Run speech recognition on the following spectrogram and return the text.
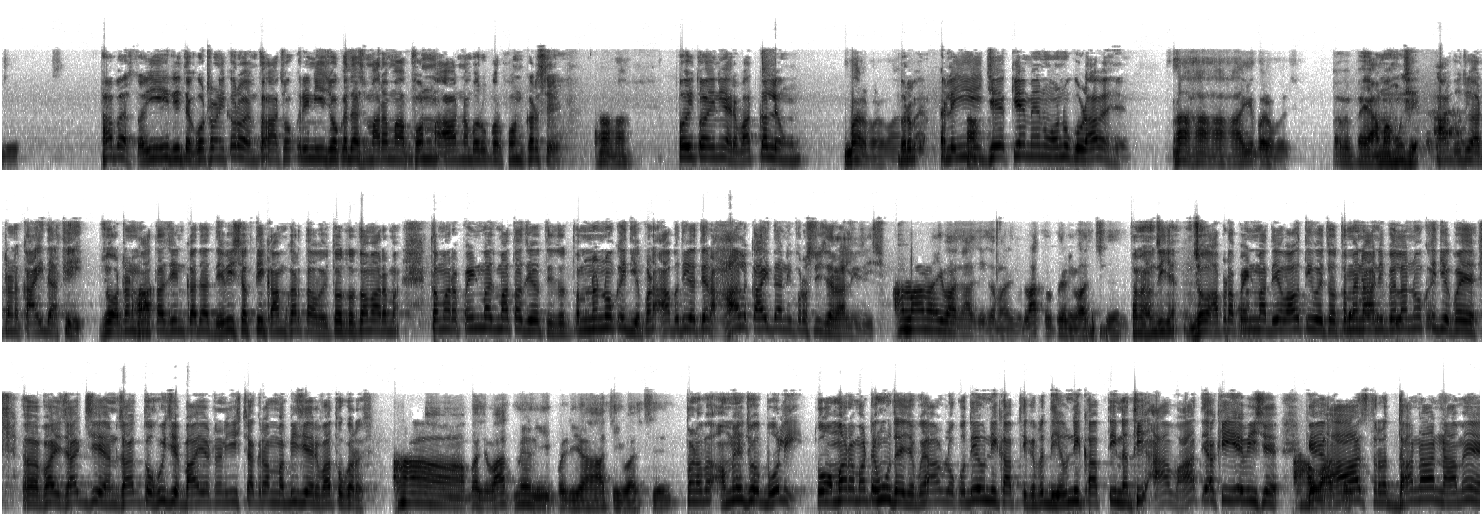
હા બસ તો એ રીતે ગોઠવણી કરો એમ. તો આ છોકરીની જો કદાચ મારામાં ફોન આ નંબર ઉપર ફોન કરશે હા હા. તો ઈ તો એની હારે વાત કરી લઉં હું. બરોબર બરોબર. એટલે એ જે કેમ એનું અનુકૂળ આવે છે. હા હા હા હા એ બરોબર છે. હવે ભાઈ આમાં શું છે? આ બધું અટણ કાયદાથી. જો અટણ માતાજી કદાચ દેવી શક્તિ કામ કરતા હોય તો તો તમારા તમારા પૈણમાં જ માતાજી હતી તો તમને ન કહી દે પણ આ બધી અત્યારે હાલ કાયદાની પ્રોસિજર હાલી રહી છે. ના ના એ વાત સાચી તમારી. લાખ રૂપિયાની વાત છે. તમે સમજી ગયા? જો આપણા પૈણમાં દેવ આવતી હોય તો તમે નાની પહેલા ન કહી દે ભાઈ ભાઈ જાગજે અને જાગતો હોય છે. બાય અટણ ઇન્સ્ટાગ્રામમાં બીજી યાર વાતો કરે છે. હા બસ વાત મેં ઈ પડી સાચી વાત છે. પણ હવે અમે જો બોલી તો અમારા માટે શું થાય છે? ભાઈ આ લોકો દેવની કાપતી કે દેવની કાપતી નથી. આ વાત આખી એવી છે કે આ શ્રદ્ધાના નામે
